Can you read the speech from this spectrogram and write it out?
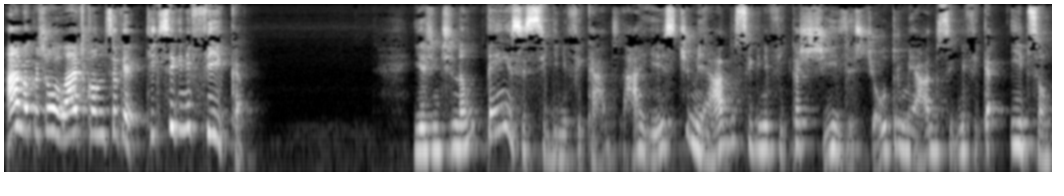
Ah, meu cachorro late quando não sei o quê. O que, que significa? E a gente não tem esses significados. Ah, este meado significa X, este outro meado significa Y.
